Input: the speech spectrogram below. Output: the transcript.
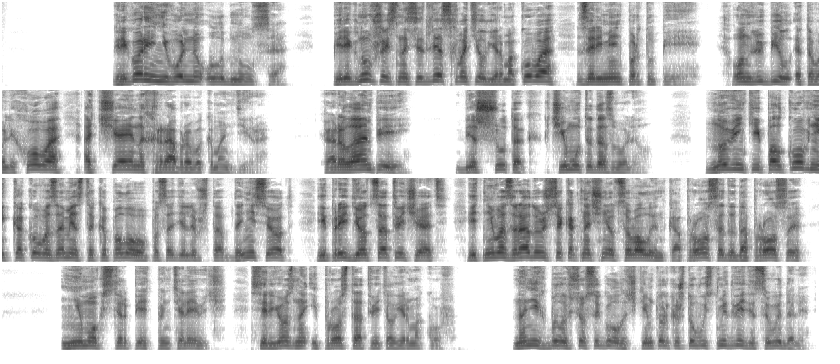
Григорий невольно улыбнулся. Перегнувшись на седле, схватил Ермакова за ремень портупеи. Он любил этого лихого, отчаянно храброго командира. «Харлампий, без шуток, к чему ты дозволил? Новенький полковник, какого за место Копылова посадили в штаб, донесет, и придется отвечать. Ведь не возрадуешься, как начнется волынка, опросы да допросы. Не мог стерпеть, Пантелеевич, серьезно и просто ответил Ермаков. На них было все с иголочки, им только что в усть медведицы выдали.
